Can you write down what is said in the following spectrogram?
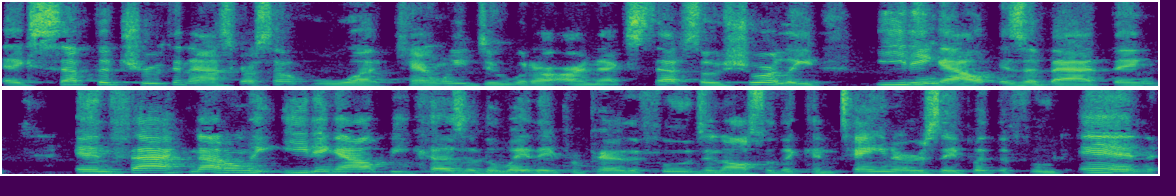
accept the truth and ask ourselves, what can we do? What are our next steps? So, surely eating out is a bad thing. In fact, not only eating out because of the way they prepare the foods and also the containers they put the food in,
